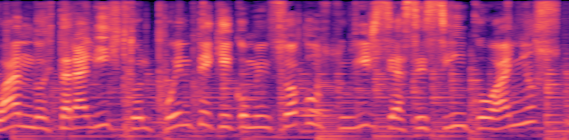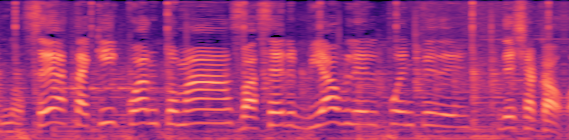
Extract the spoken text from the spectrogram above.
¿Cuándo estará listo el puente que comenzó a construirse hace cinco años? No sé hasta aquí cuánto más va a ser viable el puente de, de Chacao.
